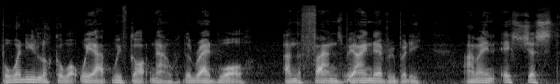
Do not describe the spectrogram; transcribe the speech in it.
But when you look at what we have, we've got now, the red wall and the fans behind everybody, I mean, it's just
